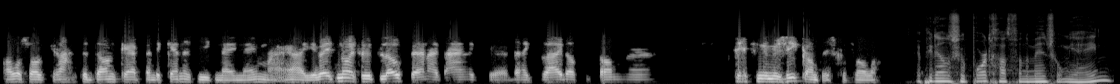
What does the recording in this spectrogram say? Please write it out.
alles wat ik eraan te danken heb en de kennis die ik meeneem. Maar ja, je weet nooit hoe het loopt. Hè? En uiteindelijk ben ik blij dat het dan richting de muziekkant is gevallen. Heb je dan support gehad van de mensen om je heen?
